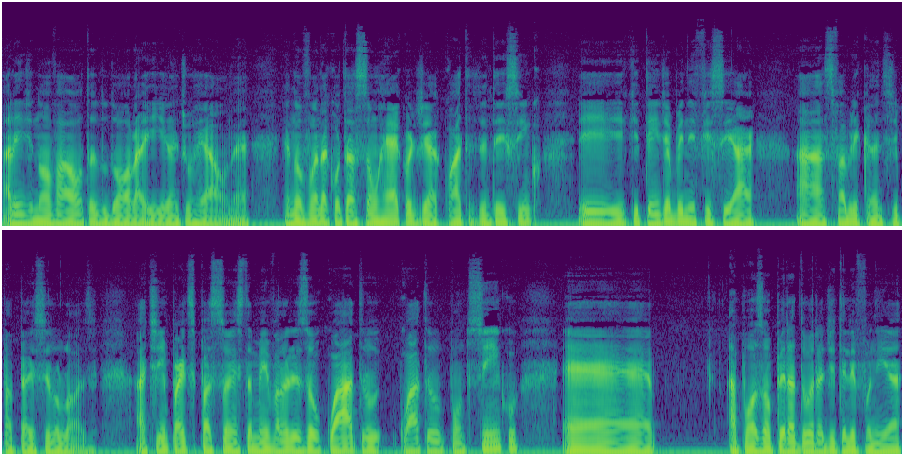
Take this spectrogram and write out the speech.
além de nova alta do dólar aí ante o real, né? renovando a cotação recorde a 4,35 e que tende a beneficiar as fabricantes de papel e celulose. A TIM Participações também valorizou 4,5 é, após a operadora de telefonia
